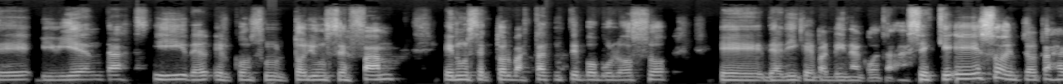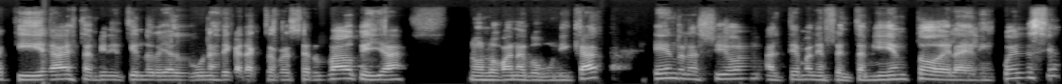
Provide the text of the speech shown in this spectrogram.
de viviendas y del consultorio CEFAM en un sector bastante populoso eh, de Arica y Parinacota. Así que eso, entre otras actividades, también entiendo que hay algunas de carácter reservado que ya nos lo van a comunicar en relación al tema del enfrentamiento de la delincuencia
